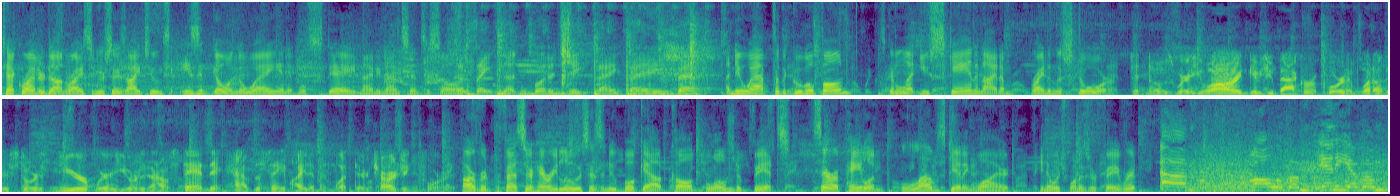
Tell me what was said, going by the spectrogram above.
Tech writer Don Reisinger says iTunes isn't going away and it will stay 99 cents a song. Cause ain't nothing but a G thing, baby. A new app for the Google phone is going to let you scan an item right in the store. It knows where you are and gives you back a report of what other stores near where you're now standing have the same item and what they're charging for it. Harvard professor Harry Lewis has a new book out called Blown to Bits. Sarah Palin loves getting wired. You know which one is her favorite? Um, all of them, any of them.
